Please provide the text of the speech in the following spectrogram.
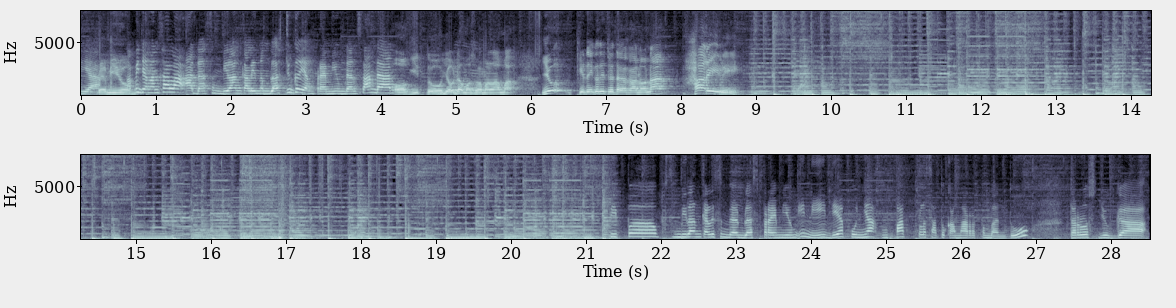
Iya. premium. Tapi jangan salah, ada 9 kali 16 juga yang premium dan standar. Oh gitu. Ya udah, mau lama-lama. Yuk, kita ikuti cerita Kakak Nona hari ini. 9 kali 19 premium ini dia punya 4 plus 1 kamar pembantu. Terus juga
